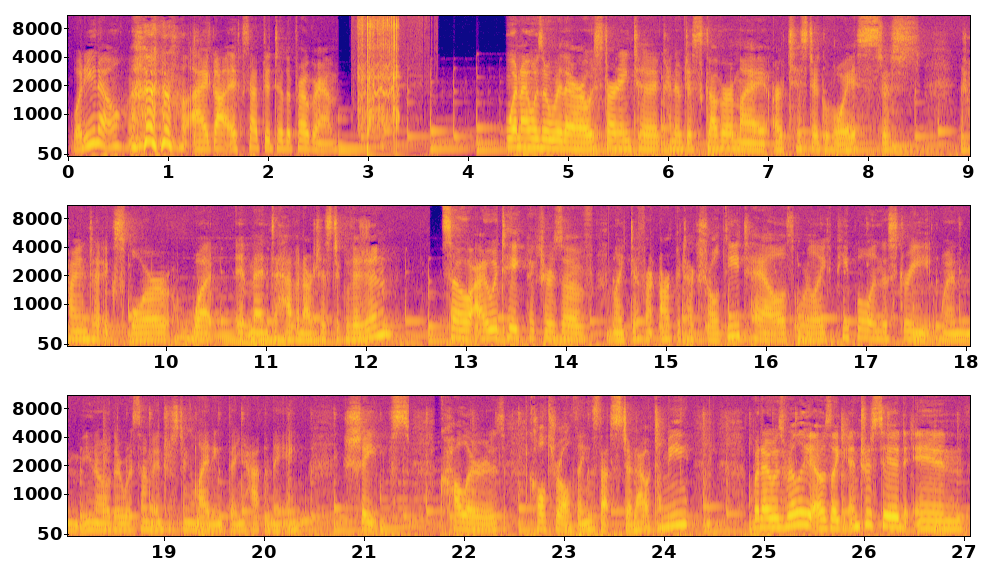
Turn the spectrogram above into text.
what do you know? I got accepted to the program. When I was over there, I was starting to kind of discover my artistic voice, just trying to explore what it meant to have an artistic vision. So I would take pictures of like different architectural details or like people in the street when, you know, there was some interesting lighting thing happening, shapes, colors, cultural things that stood out to me. But I was really, I was like interested in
